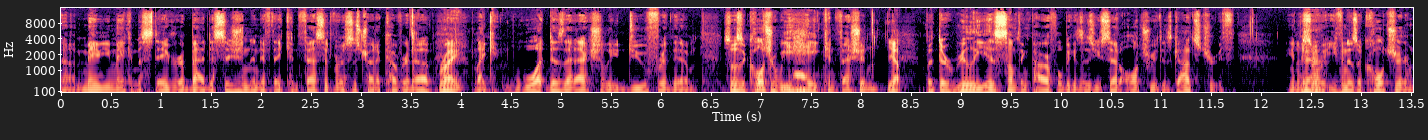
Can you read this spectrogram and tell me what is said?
uh, maybe make a mistake or a bad decision and if they confess it versus try to cover it up Right. like what does that actually do for them so as a culture we hate confession Yep. but there really is something powerful because as you said all truth is god's truth you know so even as a culture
